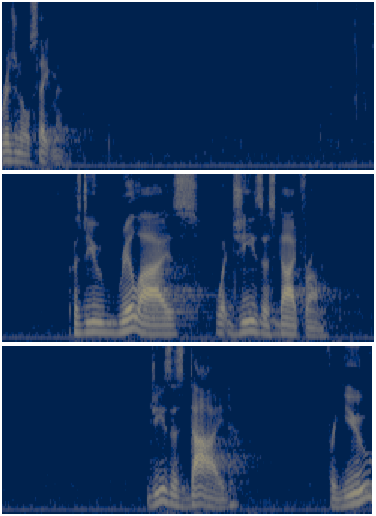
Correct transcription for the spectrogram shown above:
original statement. Because do you realize what Jesus died from? Jesus died for you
